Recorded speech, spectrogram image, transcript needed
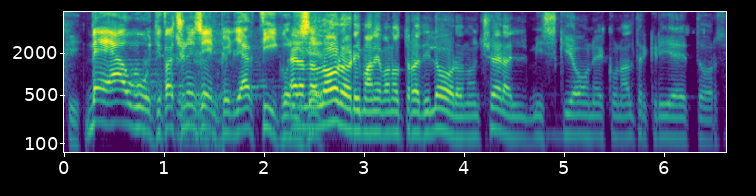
Chi? Beh, Augu, ti faccio un esempio, gli articoli... Erano se- loro, rimanevano tra di loro, non c'era il mischione con altri creators.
